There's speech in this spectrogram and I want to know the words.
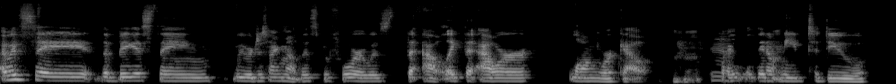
I would say the biggest thing we were just talking about this before was the out like the hour long workout. Mhm. Right? That They don't need to do.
